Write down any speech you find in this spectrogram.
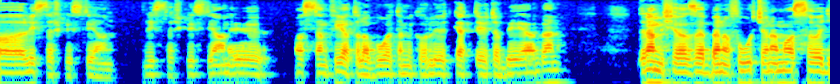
A Lisztes Krisztián Lisztes Krisztián, ő azt hiszem fiatalabb volt, amikor lőtt kettőt a BL-ben, de nem is az ebben a furcsa, nem az, hogy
